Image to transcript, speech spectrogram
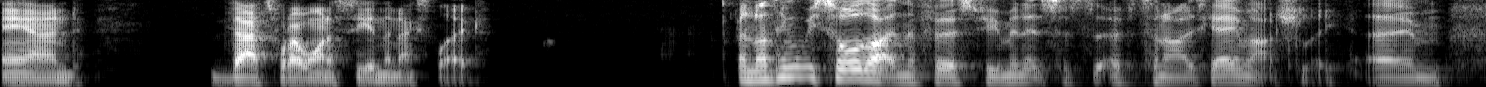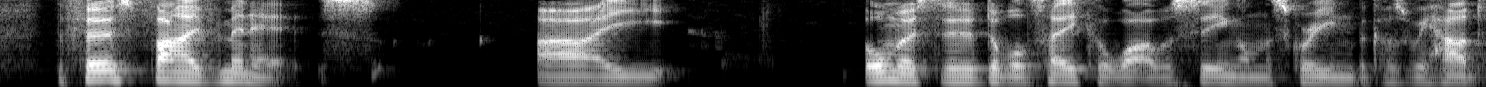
And that's what I want to see in the next leg. And I think we saw that in the first few minutes of, of tonight's game, actually. Um, the first five minutes, I almost did a double take of what I was seeing on the screen because we had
